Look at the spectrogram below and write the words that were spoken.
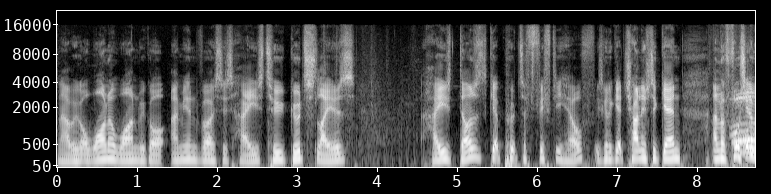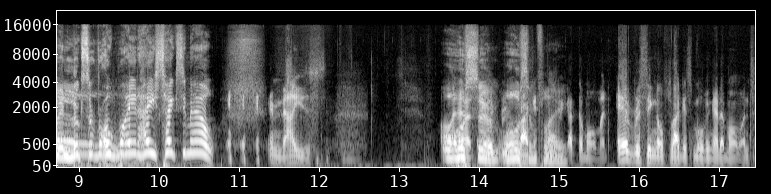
Now we've got one on one. We've got Amian versus Hayes. Two good slayers. Hayes does get put to 50 health. He's going to get challenged again. And unfortunately, Amian looks the wrong way and Hayes takes him out. nice. Oh, yeah, Awesome, every flag at the moment. Every single flag is moving at the moment.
